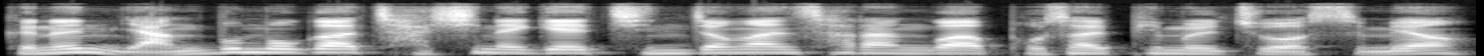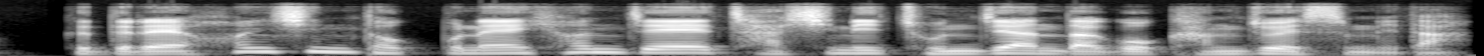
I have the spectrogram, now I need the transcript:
그는 양부모가 자신에게 진정한 사랑과 보살핌을 주었으며 그들의 헌신 덕분에 현재의 자신이 존재한다고 강조했습니다.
